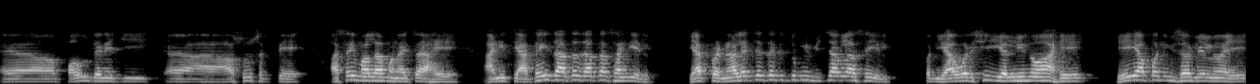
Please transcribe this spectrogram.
पाऊस देण्याची असू शकते असंही मला म्हणायचं आहे. आणि त्यातही जाता जाता सांगेल या प्रणाल्याचा जरी तुम्ही विचारलं असेल पण यावर्षी एलनिनो आहे हेही आपण विसरलेलो नाही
